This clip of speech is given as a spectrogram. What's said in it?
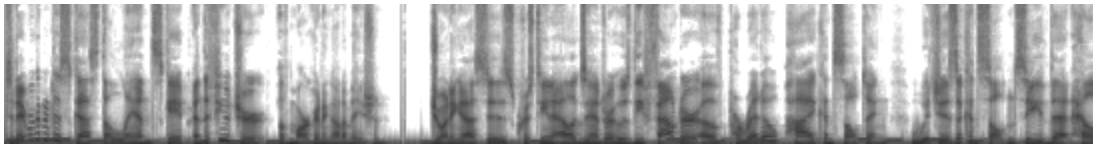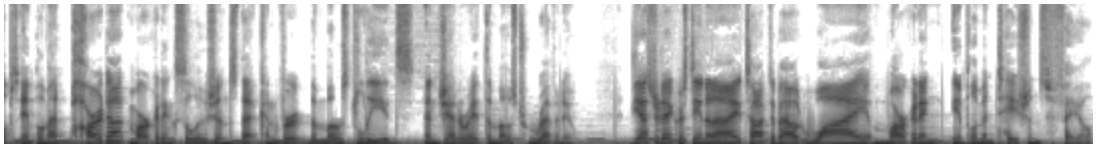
Today we're going to discuss the landscape and the future of marketing automation. Joining us is Kristina Alexandra, who's the founder of Pareto Pi Consulting, which is a consultancy that helps implement Pardot marketing solutions that convert the most leads and generate the most revenue. Yesterday, Christine and I talked about why marketing implementations fail.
